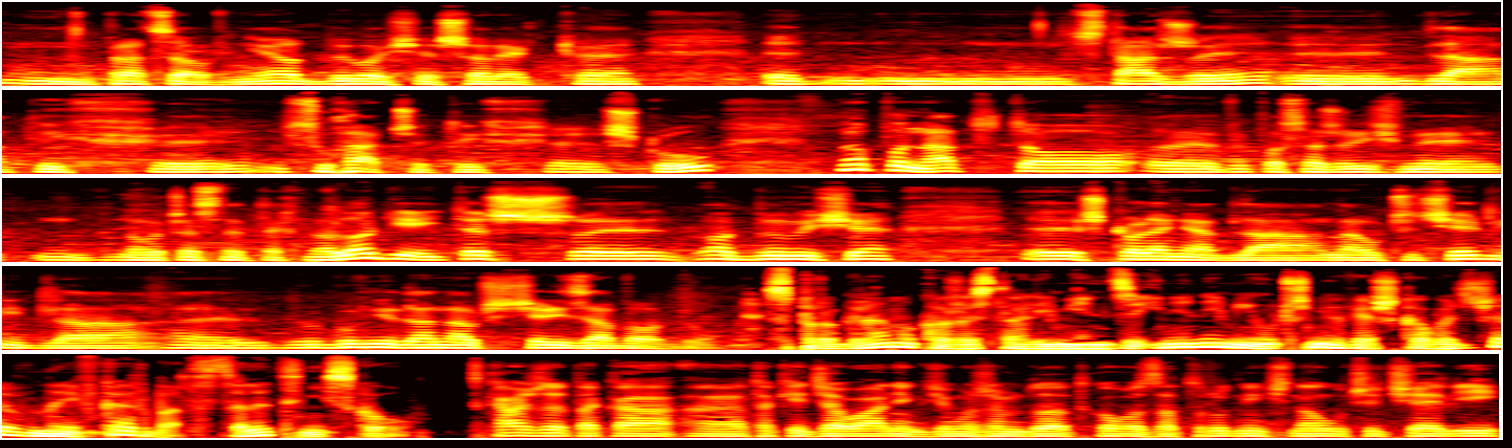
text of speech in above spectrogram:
mm, pracownie. Odbyło się szereg e, staży e, dla tych e, słuchaczy tych e, szkół. No ponadto e, wyposażyliśmy nowoczesne technologie i też odbyły się szkolenia dla nauczycieli, dla, głównie dla nauczycieli zawodu. Z programu korzystali m.in. uczniowie Szkoły Drzewnej w Garbatce Letnisku. Każde taka, e, takie działanie, gdzie możemy dodatkowo zatrudnić nauczycieli,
